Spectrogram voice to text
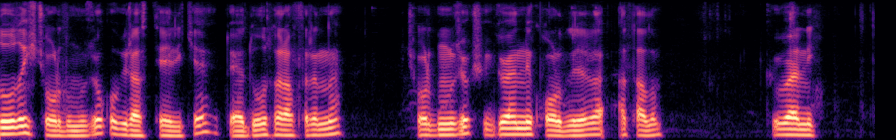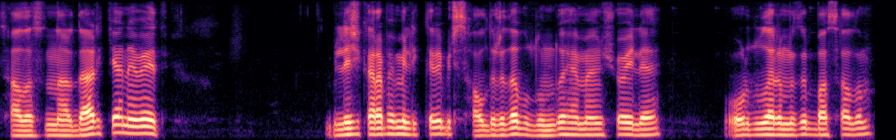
Doğu'da hiç ordumuz yok. O biraz tehlike. Doğu taraflarında hiç ordumuz yok. Şu güvenlik orduları atalım. Güvenlik sağlasınlar derken evet Birleşik Arap Emirlikleri bir saldırıda bulundu. Hemen şöyle ordularımızı basalım.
